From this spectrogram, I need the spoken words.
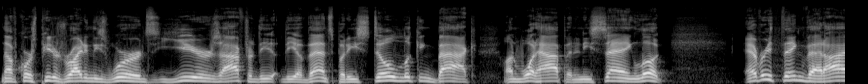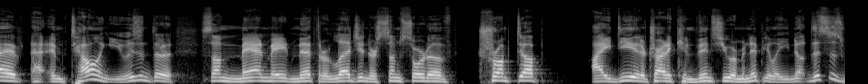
Now, of course, Peter's writing these words years after the, the events, but he's still looking back on what happened. And he's saying, look, everything that I am telling you isn't the, some man made myth or legend or some sort of trumped up idea to try to convince you or manipulate you. No, this is,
